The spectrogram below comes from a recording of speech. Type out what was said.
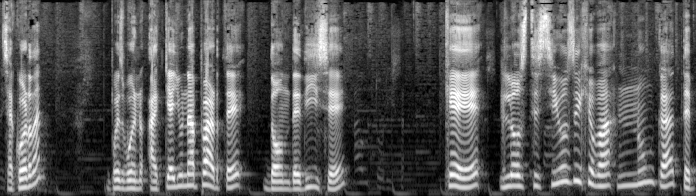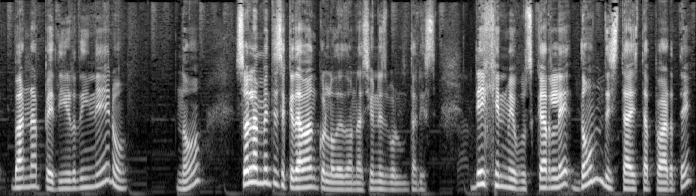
¿Se acuerdan? Pues bueno, aquí hay una parte donde dice que los testigos de Jehová nunca te van a pedir dinero, ¿no? Solamente se quedaban con lo de donaciones voluntarias. Déjenme buscarle dónde está esta parte,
